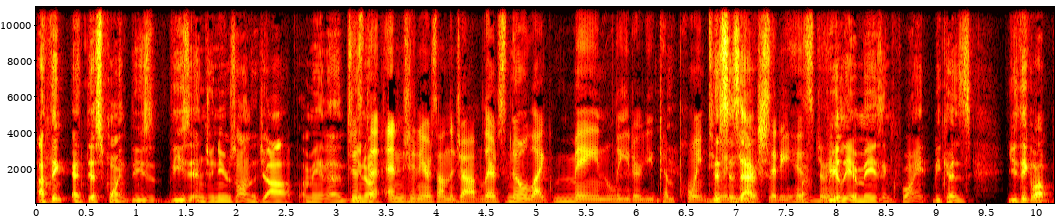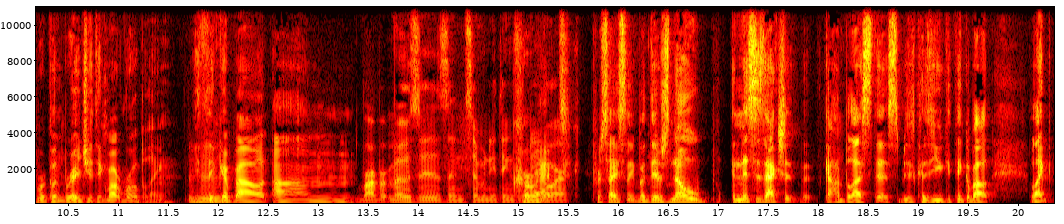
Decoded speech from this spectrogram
I think at this point, these these engineers on the job. I mean, uh, Just you know, the engineers on the job. There's no like main leader you can point to this in is New York actually City history. a really amazing point because you think about Brooklyn Bridge, you think about Roebling, you think about um, Robert Moses and so many things in New York. precisely. But there's no, and this is actually God bless this because you can think about like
